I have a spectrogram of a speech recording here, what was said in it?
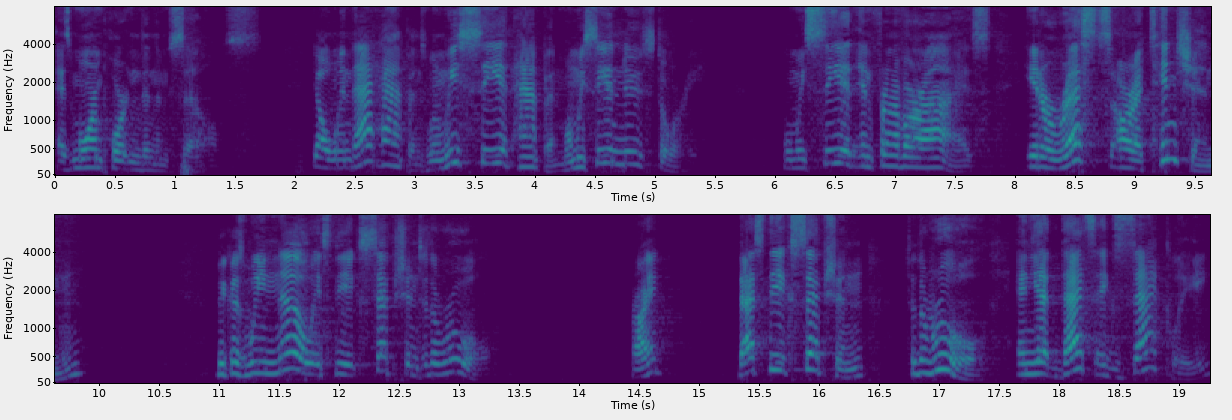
as more important than themselves. Y'all, when that happens, when we see it happen, when we see a news story, when we see it in front of our eyes, it arrests our attention because we know it's the exception to the rule. Right? That's the exception to the rule. And yet, that's exactly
